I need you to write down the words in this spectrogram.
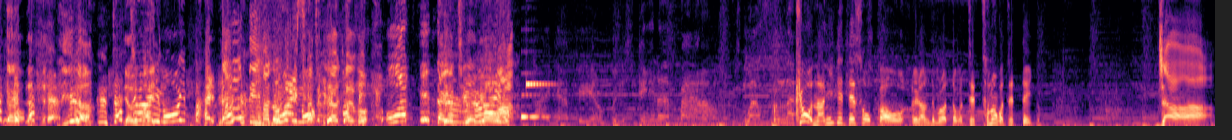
うんだよ。今ジャッジ前にもう一杯。なんで今飲むん。です終わってんだよ10秒は今日何で出そうかを選んでもらった方が絶その方が絶対いいと思う。じゃあ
